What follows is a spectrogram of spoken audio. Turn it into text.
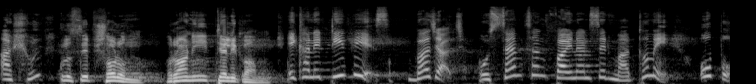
আসুন। এক্সক্লুসিভ শোরুম রনি টেলিকম এখানে টিভিএস বাজাজ ও স্যামসাং ফাইন্যান্সের মাধ্যমে Oppo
